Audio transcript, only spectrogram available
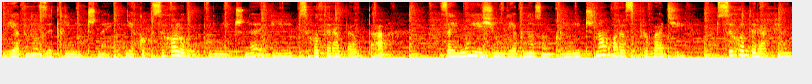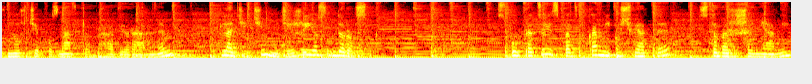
diagnozy klinicznej. Jako psycholog kliniczny i psychoterapeuta Zajmuje się diagnozą kliniczną oraz prowadzi psychoterapię w nurcie poznawczo-behawioralnym dla dzieci, młodzieży i osób dorosłych. Współpracuje z placówkami oświaty, stowarzyszeniami,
